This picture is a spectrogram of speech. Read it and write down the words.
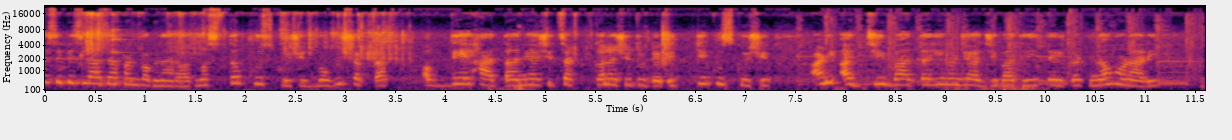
रेसिपीजला आज आपण बघणार आहोत. मस्त खुसखुशीत. बघू शकता अगदी हाताने अशी चटकन अशी तुटेल इतकी खुसखुशीत. आणि अजिबातही म्हणजे अजिबातही तेलकट न होणारी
